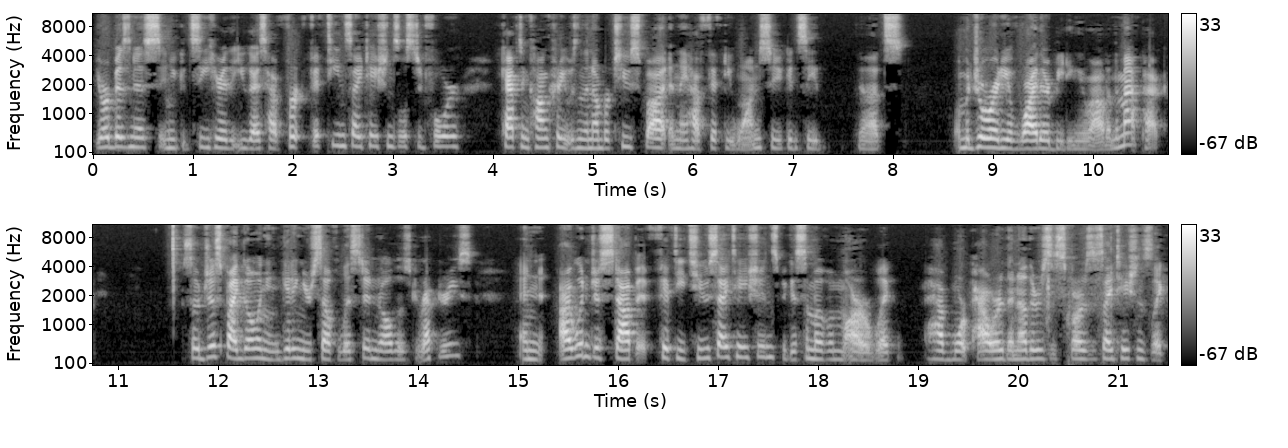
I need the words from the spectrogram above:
your business, and you can see here that you guys have 15 citations listed for. Captain Concrete was in the number two spot, and they have 51, so you can see that's a majority of why they're beating you out in the map pack. So just by going and getting yourself listed in all those directories, and I wouldn't just stop at 52 citations because some of them are like have more power than others as far as the citations. Like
